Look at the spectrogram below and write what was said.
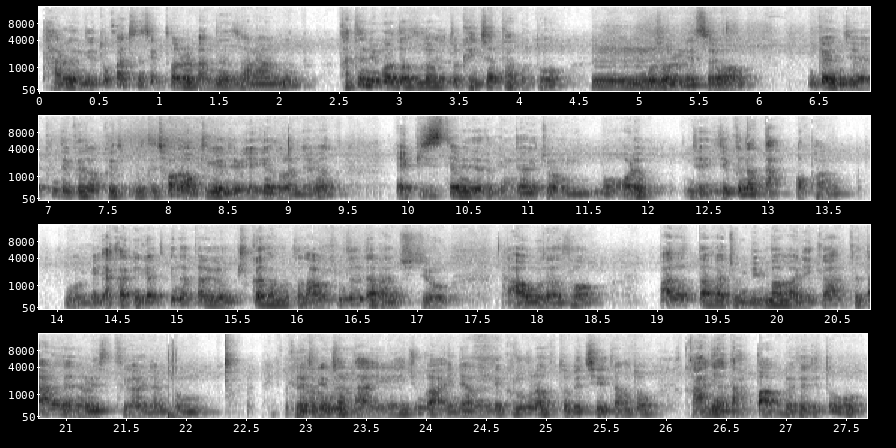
다른 이제 똑같은 섹터를 맡는 사람은 같은 증권사도 또 괜찮다고 또 음. 보고서를 냈어요. 그러니까 이제 근데 그래서 그 그때 처음에 어떻게 이제 얘기가 돌았냐면 에피 시스템에 대해서 굉장히 좀 뭐 어렵 이제 이제 끝났다. 업황. 뭐 약간 그러니까 끝났다는 건 주가 상승부터 나오기 힘들다라는 취지로 나오고 나서 빠졌다가 좀 민망하니까 그 다른 애널리스트가 그냥 좀 그래도 괜찮다 이게 해준 거 아니냐. 근데 그러고 나서 또 며칠 있다가 또 그거 아니야 나빠. 그래서 이제 또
